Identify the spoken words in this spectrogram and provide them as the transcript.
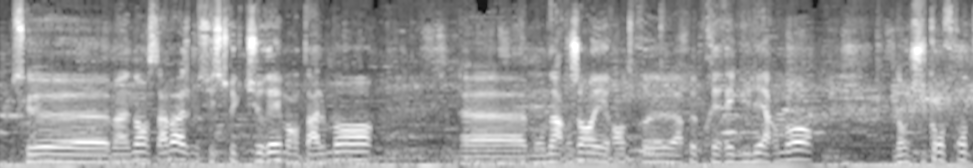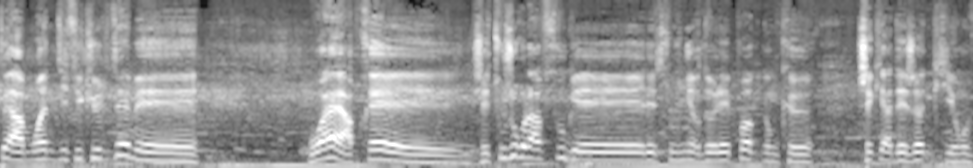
Parce que euh, maintenant ça va, je me suis structuré mentalement. Euh, mon argent il rentre à peu près régulièrement. Donc je suis confronté à moins de difficultés, mais ouais, après j'ai toujours la fougue et les souvenirs de l'époque. Donc euh, je sais qu'il y a des jeunes qui, ont,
